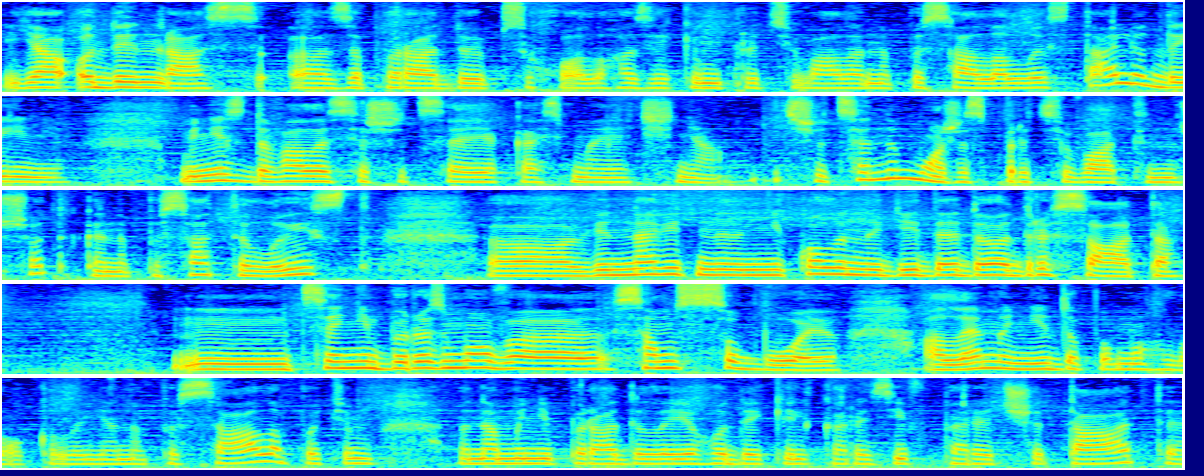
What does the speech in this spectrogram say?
Я один раз е, за порадою психолога, з яким працювала, написала листа людині. Мені здавалося, що це якась маячня, що це не може спрацювати. Ну що таке написати лист? Е, Він навіть ніколи не дійде до адресата. Це ніби розмова сам з собою, але мені допомогло, коли я написала. Потім вона мені порадила його декілька разів перечитати.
